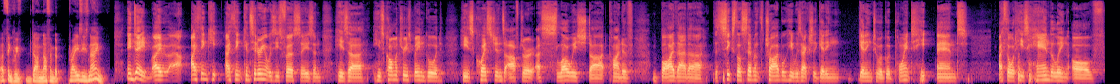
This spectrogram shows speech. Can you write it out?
I think we've done nothing but praise his name. Indeed, I I think he I think considering it was his first season, his uh his commentary's been good. His questions after a slowish start, kind of by that uh the sixth or seventh tribal, he was actually getting getting to a good point. He and I thought his handling of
